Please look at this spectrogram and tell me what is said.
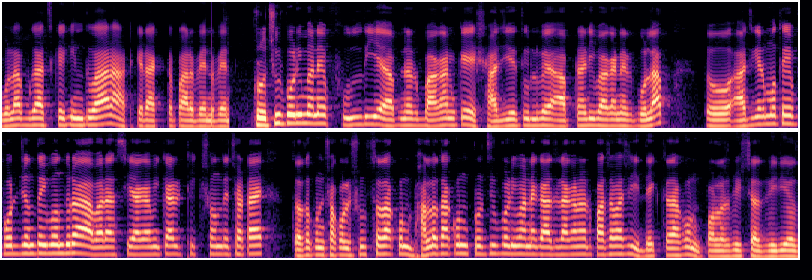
গোলাপ গাছকে কিন্তু আর আটকে রাখতে পারবেন প্রচুর পরিমাণে ফুল দিয়ে আপনার বাগানকে সাজিয়ে তুলবে আপনারই বাগানের গোলাপ। তো আজকের মতো এ পর্যন্তই বন্ধুরা। আবার আসছি আগামীকাল ঠিক সন্ধ্যে ছটায়। ততক্ষণ সকলে সুস্থ থাকুন, ভালো থাকুন, প্রচুর পরিমাণে গাছ লাগানোর পাশাপাশি দেখতে থাকুন পলাশ বিশ্বাস ভিডিওস।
